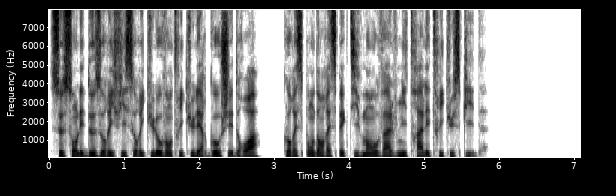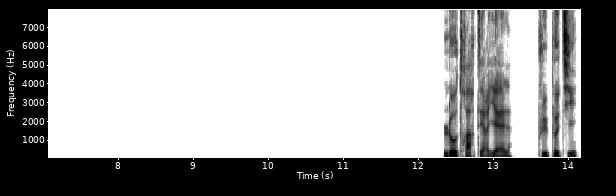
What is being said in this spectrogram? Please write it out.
Ce sont les deux orifices auriculo-ventriculaires gauche et droit, correspondant respectivement aux valves mitrales et tricuspides. L'autre artériel, plus petit,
